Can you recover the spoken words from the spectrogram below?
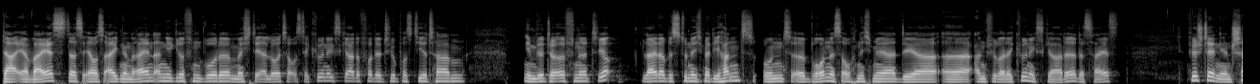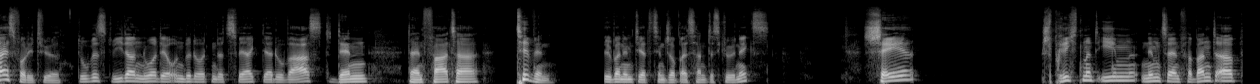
da er weiß, dass er aus eigenen Reihen angegriffen wurde, möchte er Leute aus der Königsgarde vor der Tür postiert haben. Ihm wird eröffnet, ja, leider bist du nicht mehr die Hand und äh, Bronn ist auch nicht mehr der äh, Anführer der Königsgarde. Das heißt, wir stellen dir einen Scheiß vor die Tür. Du bist wieder nur der unbedeutende Zwerg, der du warst, denn dein Vater Tivin übernimmt jetzt den Job als Hand des Königs. Shay spricht mit ihm, nimmt seinen Verband ab,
